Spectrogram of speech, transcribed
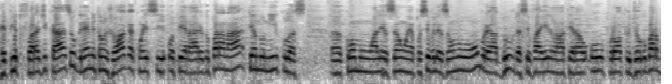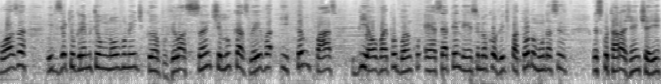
repito, fora de casa, o Grêmio então joga com esse operário do Paraná, tendo o Nicolas ah, como uma lesão, é possível lesão no ombro, é a dúvida se vai ele na lateral ou o próprio Diogo Barbosa, e dizer que o Grêmio tem um novo meio de campo, Vila Sante, Lucas Leiva e Campaz, Biel vai pro banco, essa é a tendência, meu convite para todo mundo a se escutar a gente aí,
